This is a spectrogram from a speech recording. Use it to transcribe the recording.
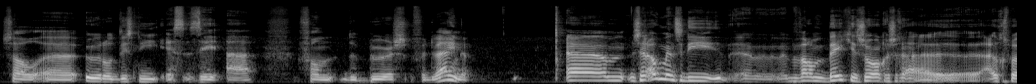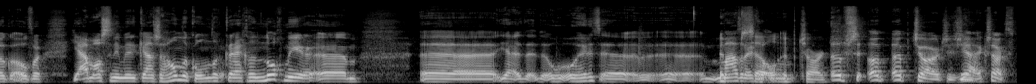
Zal eh, Euro Disney SCA van de beurs verdwijnen. Ehm, er zijn ook mensen die eh, hebben wel een beetje zorgen zich, eh, uitgesproken over. Ja, maar als het in de Amerikaanse handen komt, dan krijgen we nog meer. eh, ja, de- de- hoe heet het? Maatregelen. Upcharge. Ups, up, upcharges, ja, Ja. exact.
